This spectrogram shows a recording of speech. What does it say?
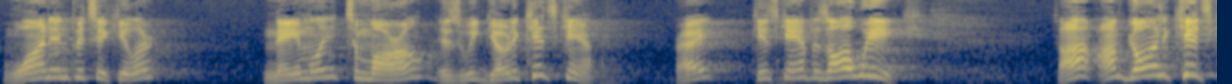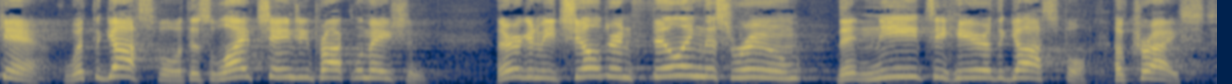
One in particular, namely tomorrow, is we go to kids' camp, right? Kids' camp is all week. So I'm going to kids' camp with the gospel, with this life changing proclamation. There are going to be children filling this room that need to hear the gospel of Christ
